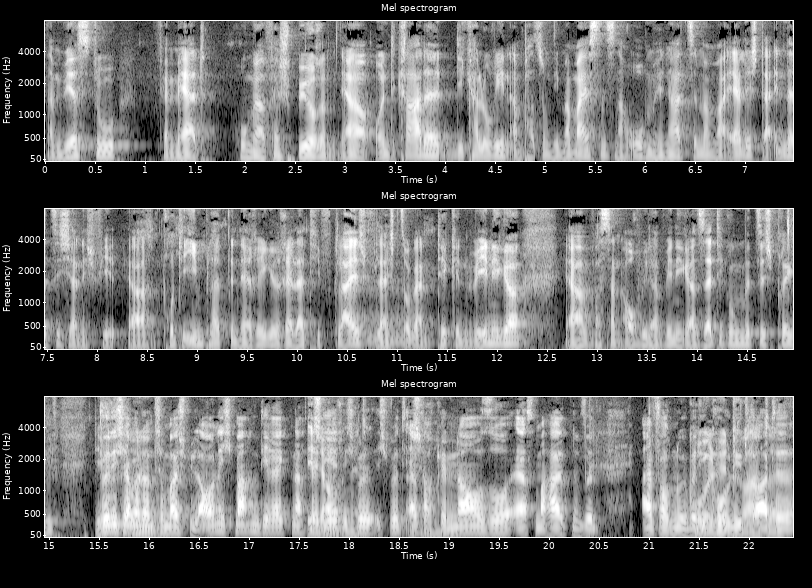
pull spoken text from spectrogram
dann wirst du vermehrt Hunger verspüren. Ja, und gerade die Kalorienanpassung, die man meistens nach oben hin hat, sind wir mal ehrlich, da ändert sich ja nicht viel. Ja, Protein bleibt in der Regel relativ gleich, vielleicht mhm. sogar ein Ticken weniger, ja, was dann auch wieder weniger Sättigung mit sich bringt. Die würde ich aber dann zum Beispiel auch nicht machen direkt nach der Diät. Ich würde ich würde es einfach genauso erstmal halten und würde einfach nur über Kohlenhydrate. die Kohlenhydrate,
